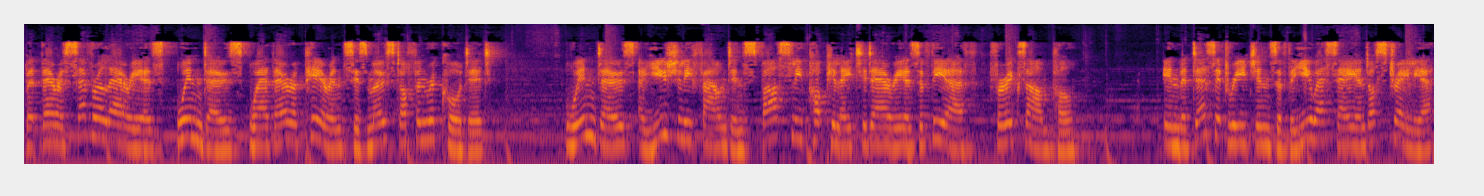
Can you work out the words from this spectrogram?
But there are several areas, windows, where their appearance is most often recorded. Windows are usually found in sparsely populated areas of the Earth, for example, in the desert regions of the USA and Australia,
